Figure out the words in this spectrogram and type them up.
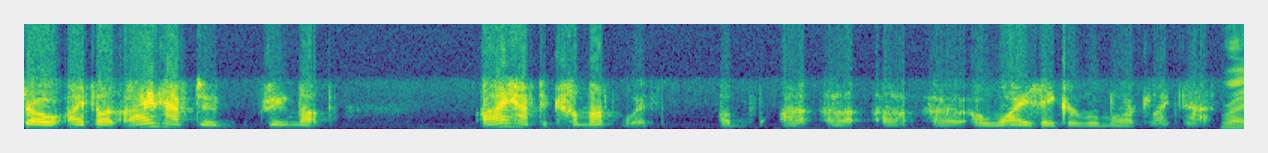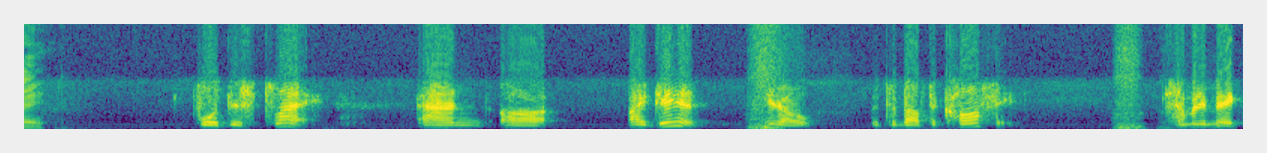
so I thought I have to dream up. I have to come up with a, a, a, a, a wiseacre remark like that Right. for this play. And uh, I did. You know, it's about the coffee. Somebody make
